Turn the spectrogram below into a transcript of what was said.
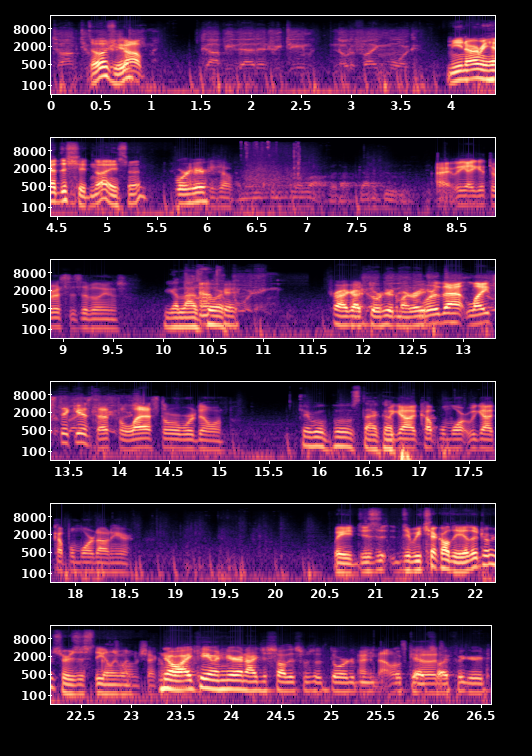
Talk to Told you. Good job. Copy that entry team. Notifying morgue. Me and Army had this shit nice, man. We're here. All right, we gotta get the rest of the civilians. You got last door. Okay. Tri. I got a door here to my right. Where that light stick is, that's the last door we're doing. Okay, we'll, we'll stack up. We got a couple more. We got a couple more down here. Wait, is it, did we check all the other doors, or is this the That's only one? I'm No, I came in here and I just saw this was a door to be Alright, that one's looked at, so. I figured.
